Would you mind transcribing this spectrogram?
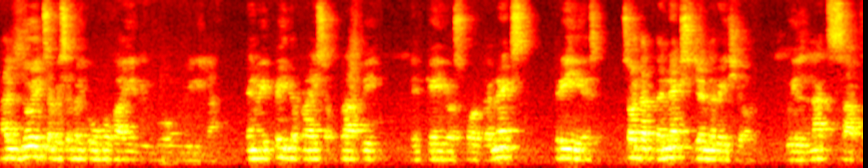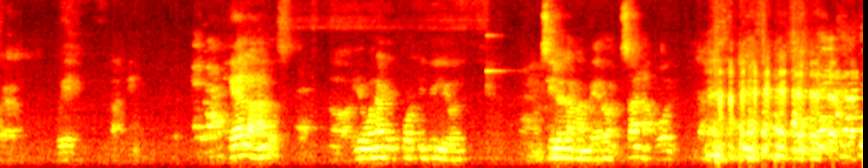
I'll do it sabay-sabay kung hukayin ng buong Manila. And we pay the price of traffic and chaos for the next three years so that the next generation will not suffer with that Kaya lang, uh, yung 140 billion, uh, sila lang ang meron. Sana all.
